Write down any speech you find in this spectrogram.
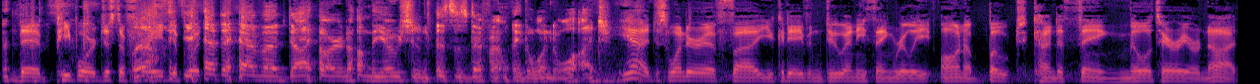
the people are just afraid well, to put. You had to have a Die Hard on the ocean. This is definitely the one to watch. Yeah, I just wonder if uh, you could even do anything really on a boat kind of thing, military or not.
